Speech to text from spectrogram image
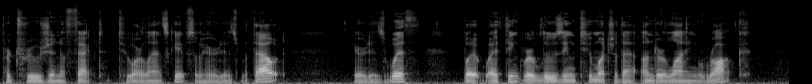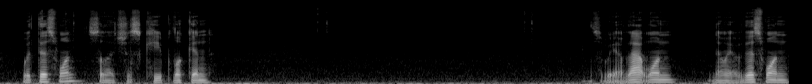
protrusion effect to our landscape. So here it is without, here it is with, but I think we're losing too much of that underlying rock with this one. So let's just keep looking. So we have that one, now we have this one.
